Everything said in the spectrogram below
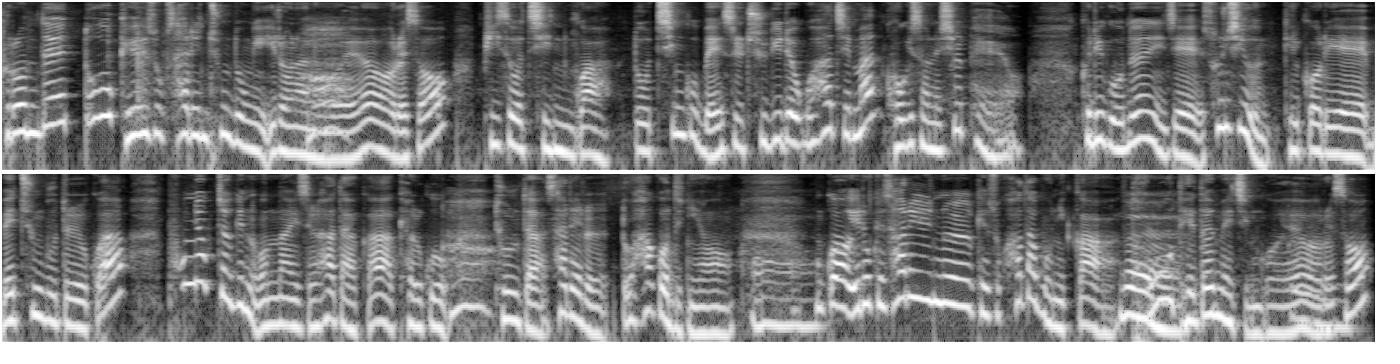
그런데 또 계속 살인 충동이 일어나는 거예요. 그래서 비서 진과 또 친구 맷을 죽이려고 하지만 거기서는 실패해요. 그리고는 이제 손시운 길거리의 매춘부들과 폭력적인 원나잇을 하다가 결국 둘 다 살해를 또 하거든요. 어. 그러니까 이렇게 살인을 계속 하다 보니까 네. 더 대담해진 거예요. 그래서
